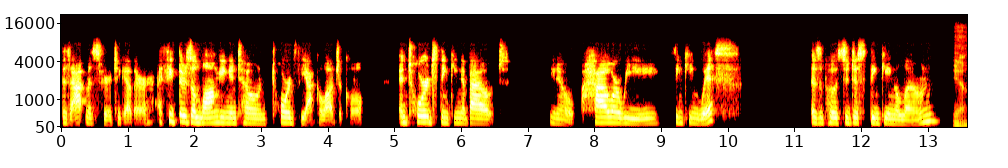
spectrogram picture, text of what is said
this atmosphere together. I think there's a longing in tone towards the ecological and towards thinking about, you know, how are we thinking with as opposed to just thinking alone? Yeah.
